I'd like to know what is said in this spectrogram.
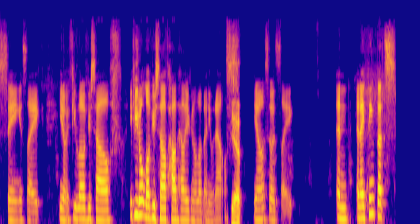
saying is like, you know, if you love yourself, if you don't love yourself, how the hell are you gonna love anyone else? Yep. You know, so it's like and and I think that's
